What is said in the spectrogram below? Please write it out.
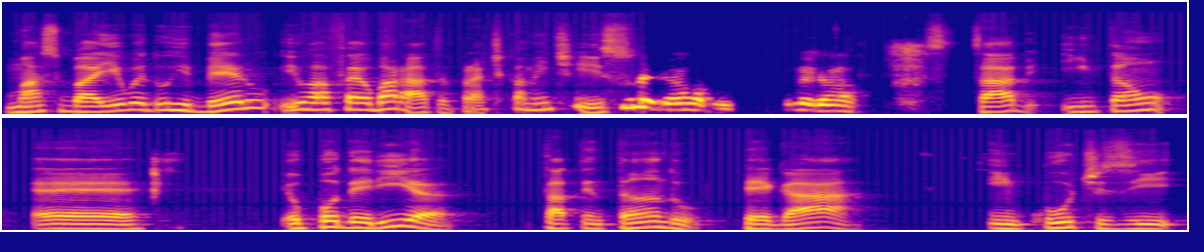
o Márcio Bahia, o Edu Ribeiro e o Rafael Barata, praticamente isso. Que legal, que legal. Sabe? Então, é, eu poderia estar tá tentando pegar inputs e,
